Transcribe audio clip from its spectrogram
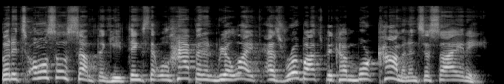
But it's also something he thinks that will happen in real life as robots become more common in society.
